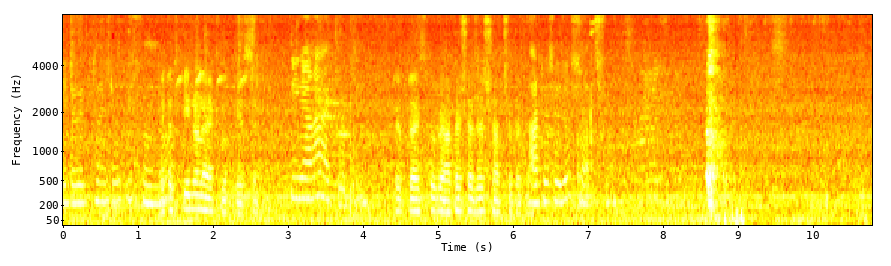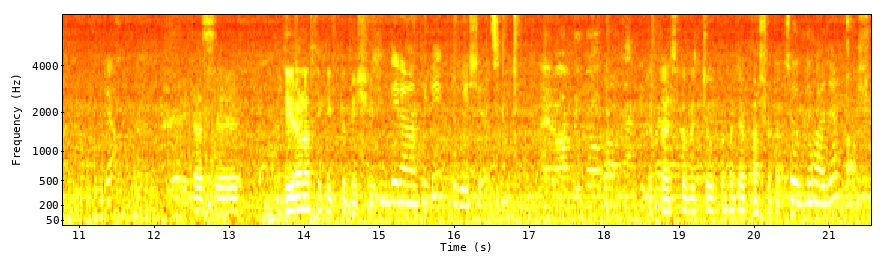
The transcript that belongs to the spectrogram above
এটা দেখুন এটা খুব সুন্দর। এটা তিন আনা এক রতি আছে। তিন আনা এক রতি এটার প্রাইস পড়বে আঠাশ হাজার সাতশো টাকা। আঠাশ হাজার সাতশো। এটা? এটা আছে দেড় আনা থেকে একটু বেশি। দেড় আনা থেকে একটু বেশি আছে। এটার প্রাইস পড়বে চোদ্দ হাজার পাঁচশো টাকা। চোদ্দ হাজার পাঁচশো।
